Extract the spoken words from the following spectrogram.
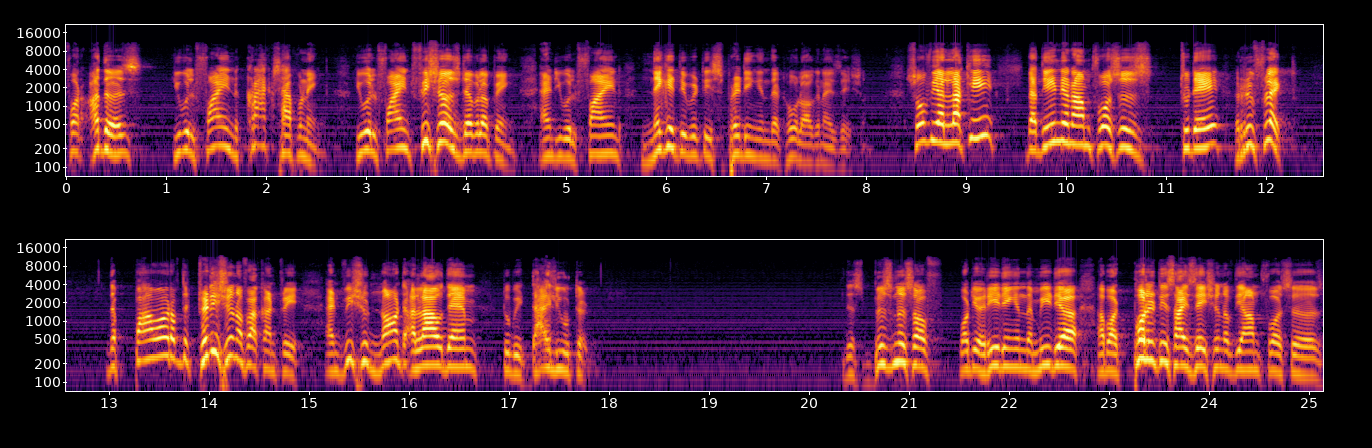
for others, you will find cracks happening. You will find fissures developing and you will find negativity spreading in that whole organization. So we are lucky that the Indian Armed Forces today reflect the power of the tradition of our country and we should not allow them to be diluted. This business of what you're reading in the media about politicization of the armed forces,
